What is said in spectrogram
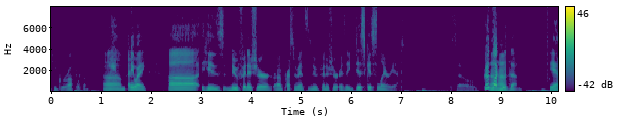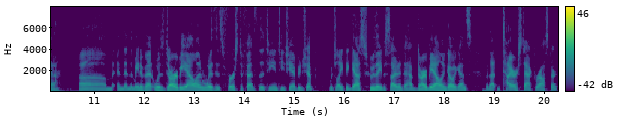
he grew up with them. Um, anyway, Uh, his new finisher, uh, Preston Vance's new finisher, is a discus lariat. So good luck Uh-huh. with them. Yeah. Um, and then the main event was Darby Allin with his first defense of the TNT Championship. Would you like to guess who they decided to have Darby Allin go against with that entire stacked roster?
